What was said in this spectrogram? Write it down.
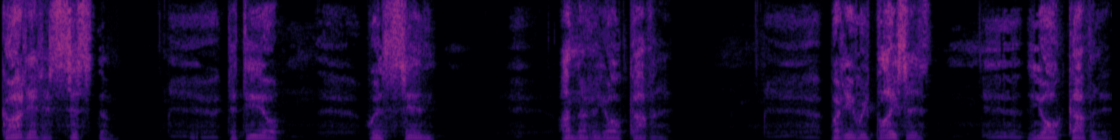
God had a system to deal with sin under the old covenant. But he replaces the old covenant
